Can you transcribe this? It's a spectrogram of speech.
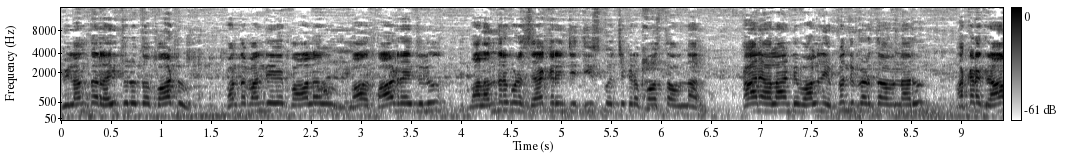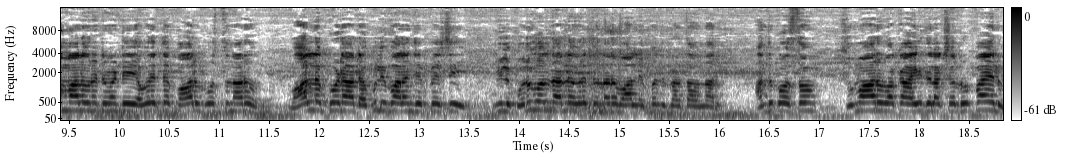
వీళ్ళంతా రైతులతో పాటు కొంతమంది పాల పాడి రైతులు వాళ్ళందరూ కూడా సేకరించి తీసుకొచ్చి ఇక్కడ పోస్తూ ఉన్నారు. కానీ అలాంటి వాళ్ళని ఇబ్బంది పెడతా ఉన్నారు. అక్కడ గ్రామాల్లో ఉన్నటువంటి ఎవరైతే పాలు పోస్తున్నారో వాళ్ళకు కూడా డబ్బులు ఇవ్వాలని చెప్పేసి వీళ్ళు కొనుగోలుదారులు ఎవరైతే ఉన్నారో వాళ్ళని ఇబ్బంది పెడతా ఉన్నారు. అందుకోసం సుమారు ఒక ఐదు లక్షల రూపాయలు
